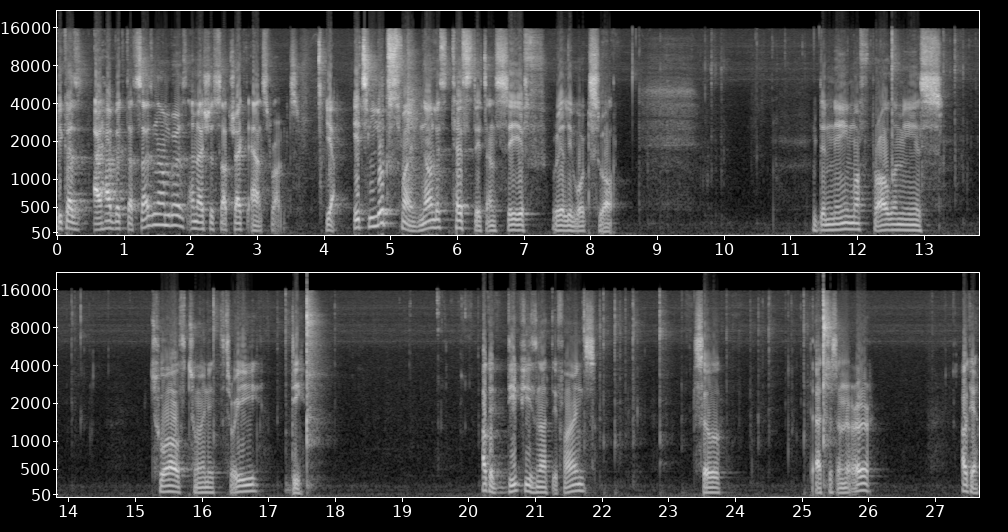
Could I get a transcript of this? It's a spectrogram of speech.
because I have vector size numbers and I should subtract ans from it. Yeah, it looks fine. Now let's test it and see if really works well. The name of problem is 1223D. Okay, DP is not defined. So that is an error. Okay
